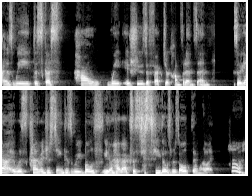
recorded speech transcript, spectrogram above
as we discuss how weight issues affect your confidence and so yeah, it was kind of interesting because we both, you know, have access to see those results and we're like, huh,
